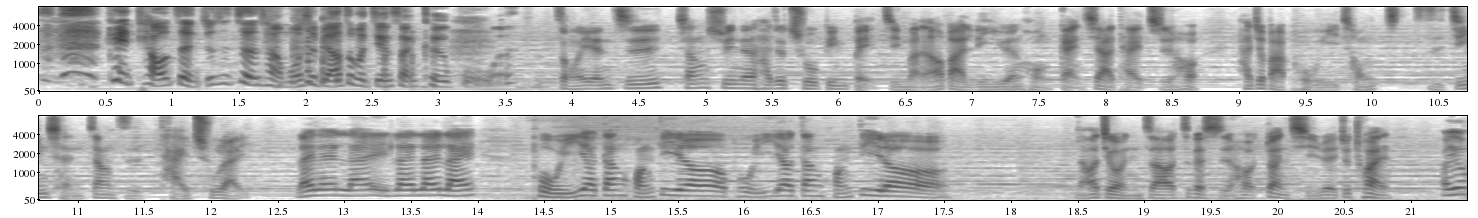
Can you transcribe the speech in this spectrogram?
可以调整，就是正常模式，不要这么尖酸刻薄嘛。总而言之，张勋呢，他就出兵北京嘛，然后把黎元洪赶下台之后，他就把溥仪从紫禁城这样子抬出来，来来来来来来，溥仪要当皇帝喽，溥仪要当皇帝喽。然后结果你知道，这个时候段祺瑞就突然，哎呦，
